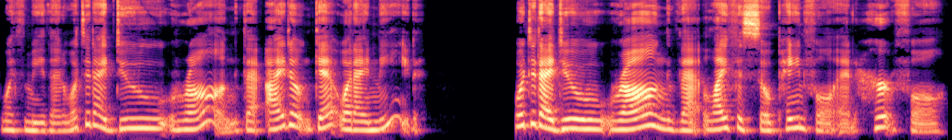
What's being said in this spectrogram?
with me then? What did i do wrong that i don't get what i need? What did i do wrong that life is so painful and hurtful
